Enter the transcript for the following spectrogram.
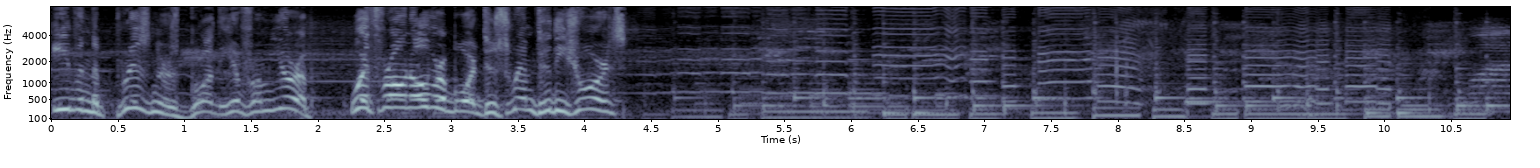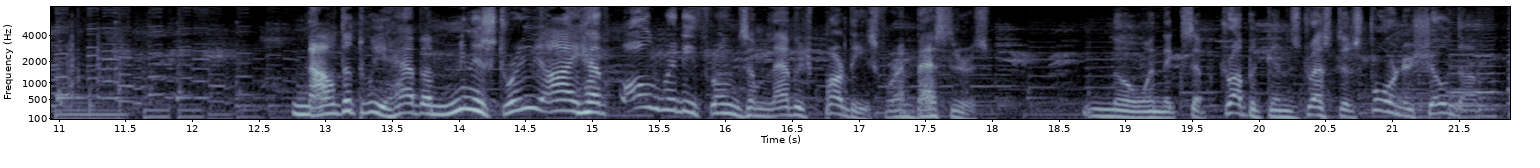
Even the prisoners brought here from Europe were thrown overboard to swim to the shores. Now that we have a ministry, I have already thrown some lavish parties for ambassadors. No one except Tropicans dressed as foreigners showed up.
